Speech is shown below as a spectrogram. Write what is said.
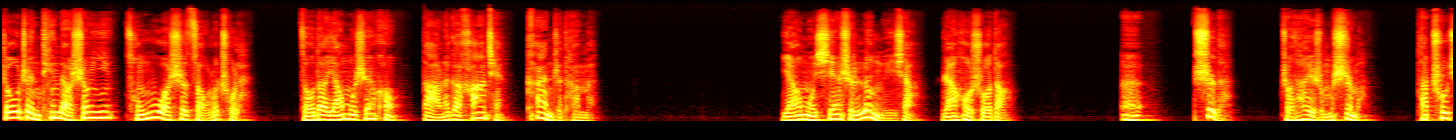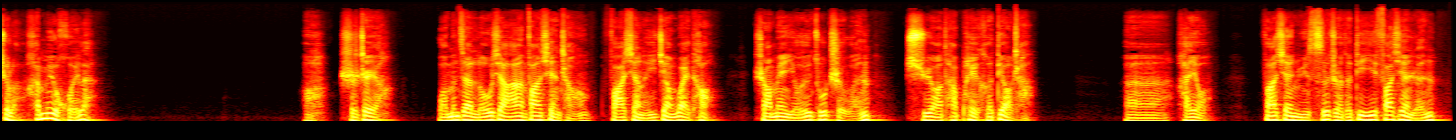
周震听到声音，从卧室走了出来，走到杨木身后，打了个哈欠，看着他们。杨木先是愣了一下，然后说道：“呃，是的，找他有什么事吗？他出去了，还没有回来。”是这样，我们在楼下案发现场发现了一件外套，上面有一组指纹，需要他配合调查。呃，还有，发现女死者的第一发现人，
